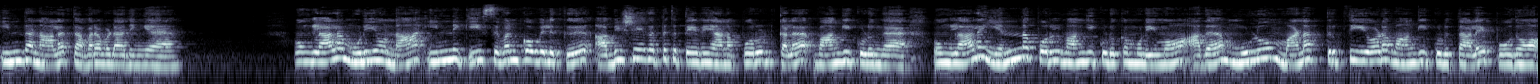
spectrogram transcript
இந்த நாளை தவற விடாதீங்க உங்களால முடியும்னா இன்னைக்கு சிவன் கோவிலுக்கு அபிஷேகத்துக்கு தேவையான பொருட்களை வாங்கி கொடுங்க. உங்களால என்ன பொருள் வாங்கி கொடுக்க முடியுமோ அதை முழு மன திருப்தியோட வாங்கி கொடுத்தாலே போதும்.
